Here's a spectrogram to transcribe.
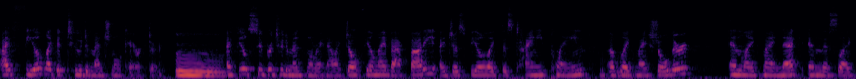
I feel like a two dimensional character. Mm. I feel super two dimensional right now. I don't feel my back body. I just feel like this tiny plane of Mhm. like my shoulder and like my neck and this like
